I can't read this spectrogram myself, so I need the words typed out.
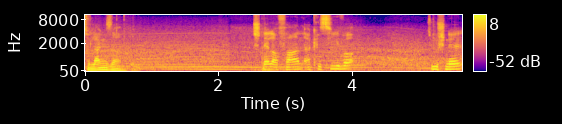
zu langsam. Schneller fahren, aggressiver. Zu schnell.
